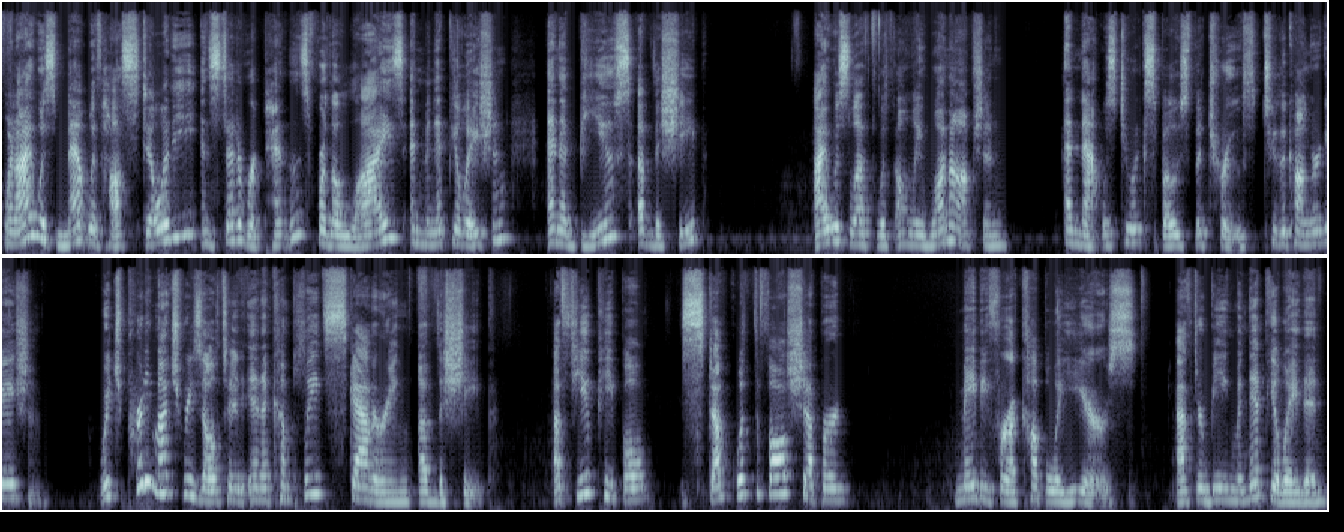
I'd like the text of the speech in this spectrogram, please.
When I was met with hostility instead of repentance for the lies and manipulation and abuse of the sheep, I was left with only one option, and that was to expose the truth to the congregation, which pretty much resulted in a complete scattering of the sheep. A few people stuck with the false shepherd, maybe for a couple of years, after being manipulated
